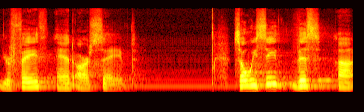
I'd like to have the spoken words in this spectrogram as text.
your faith and are saved. So we see this uh,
